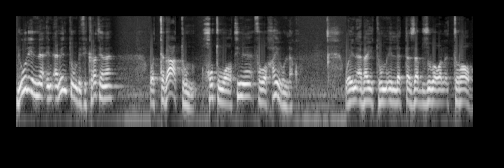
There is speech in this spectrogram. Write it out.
بيقول إن إن أمنتم بفكرتنا واتبعتم خطواتنا فهو خير لكم. وإن أبيتم إلا التذبذب والاضطراب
